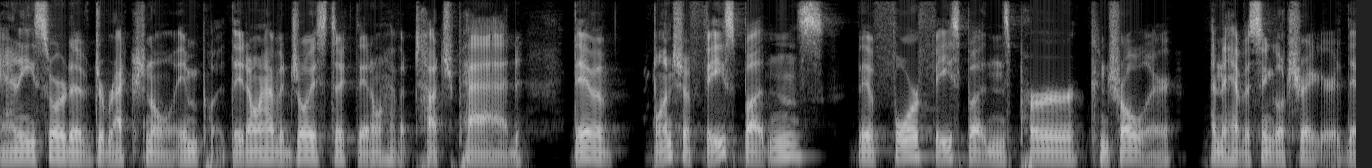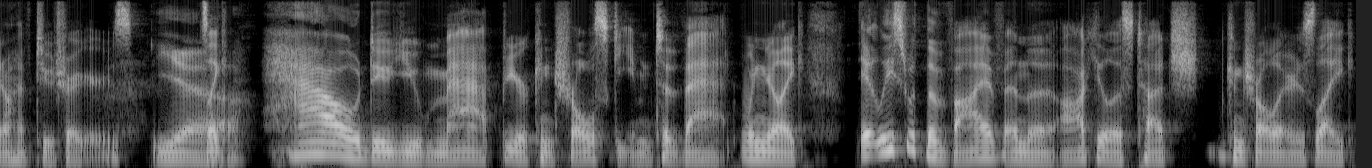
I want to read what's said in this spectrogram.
any sort of directional input. They don't have a joystick, they don't have a touchpad. They have a bunch of face buttons. They have four face buttons per controller and they have a single trigger. They don't have two triggers. Yeah. It's like, how do you map your control scheme to that when you're like, at least with the Vive and the Oculus Touch controllers, like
